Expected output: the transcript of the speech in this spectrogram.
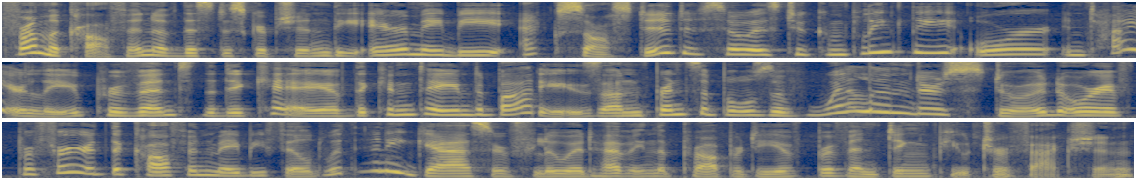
From a coffin of this description, the air may be exhausted so as to completely or entirely prevent the decay of the contained bodies on principles of well understood, or if preferred, the coffin may be filled with any gas or fluid having the property of preventing putrefaction.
